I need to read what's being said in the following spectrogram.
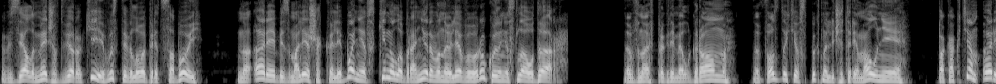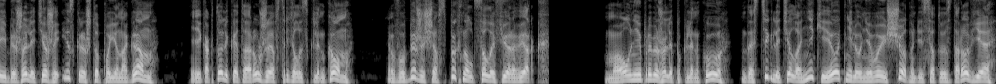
взял меч в две руки и выставил его перед собой, но Ария без малейших колебаний вскинула бронированную левую руку и нанесла удар. Вновь прогремел гром, в воздухе вспыхнули четыре молнии, по когтям Арии бежали те же искры, что по ее ногам, и как только это оружие встретилось с клинком, в убежище вспыхнул целый фейерверк. Молнии пробежали по клинку, достигли тела Ники и отняли у него еще одну десятую здоровья.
